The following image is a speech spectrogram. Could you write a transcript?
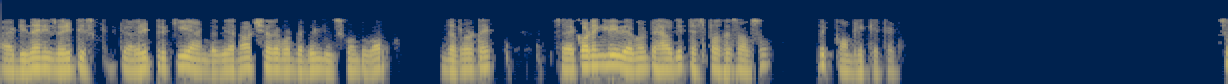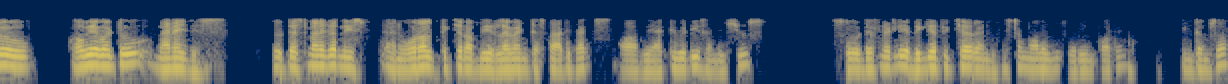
uh, design is very very tricky and we are not sure about the build is going to work in the prototype. So accordingly we are going to have the test process also bit complicated. So how we are going to manage this? So test manager needs an overall picture of the relevant test artifacts or the activities and issues. So definitely a bigger picture and system knowledge is very important in terms of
